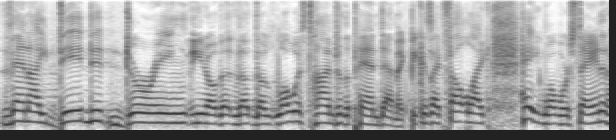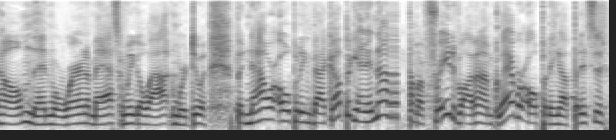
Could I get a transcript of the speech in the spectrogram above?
than I did during you know the, the the lowest times of the pandemic. Because I felt like, hey, well, we're staying at home and we're wearing a mask and we go out and we're doing, but now we're opening back up again, and not I'm afraid of. I mean, I'm glad we're opening up, but it's just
